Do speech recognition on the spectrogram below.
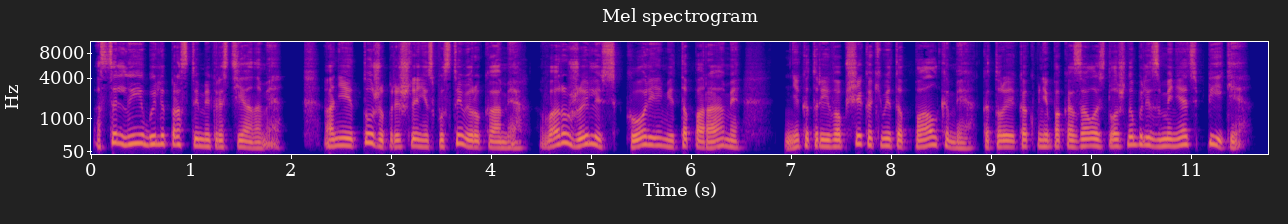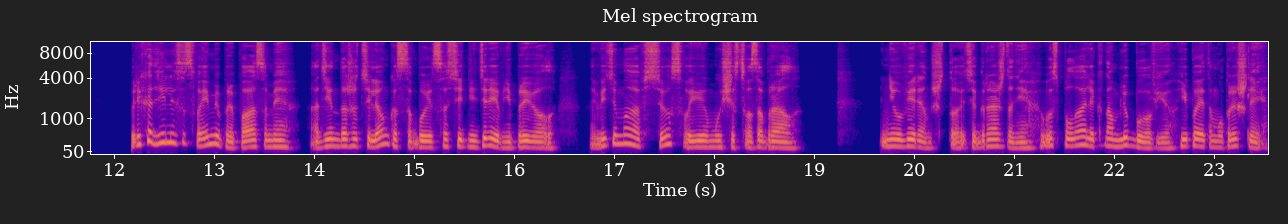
Остальные были простыми крестьянами. Они тоже пришли не с пустыми руками, вооружились кольями, топорами, некоторые вообще какими-то палками, которые, как мне показалось, должны были заменять пики. Приходили со своими припасами, один даже телёнка с собой из соседней деревни привёл, видимо, всё своё имущество забрал. Не уверен, что эти граждане воспылали к нам любовью и поэтому пришли.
